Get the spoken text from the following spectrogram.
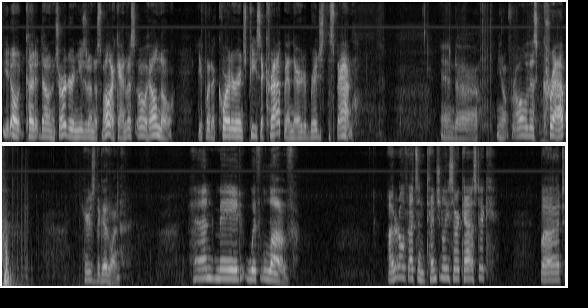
You don't cut it down shorter and use it on a smaller canvas. Oh hell no. You put a quarter inch piece of crap in there to bridge the span. And uh, you know, for all of this crap, here's the good one handmade with love. I don't know if that's intentionally sarcastic, but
